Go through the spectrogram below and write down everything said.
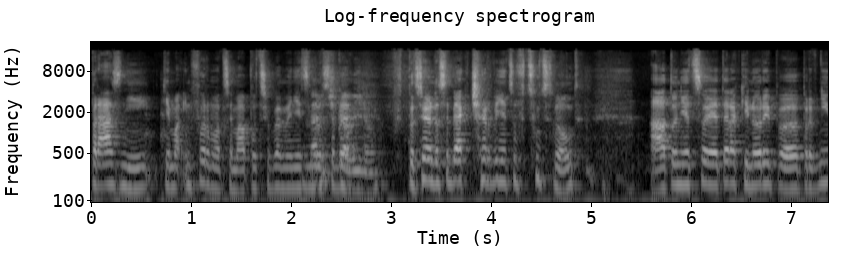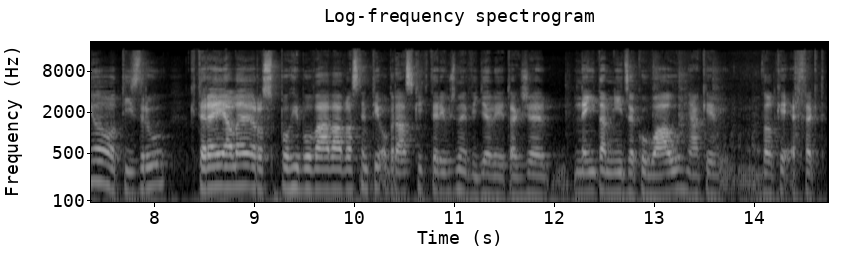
prázdní těma informacemi a potřebujeme něco do sebe, víno. potřebujeme do sebe jak červy něco vcucnout. A to něco je teda kinorip eh, prvního teaseru, který ale rozpohybovává vlastně ty obrázky, které už jsme viděli, takže není tam nic jako wow, nějaký velký efekt.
